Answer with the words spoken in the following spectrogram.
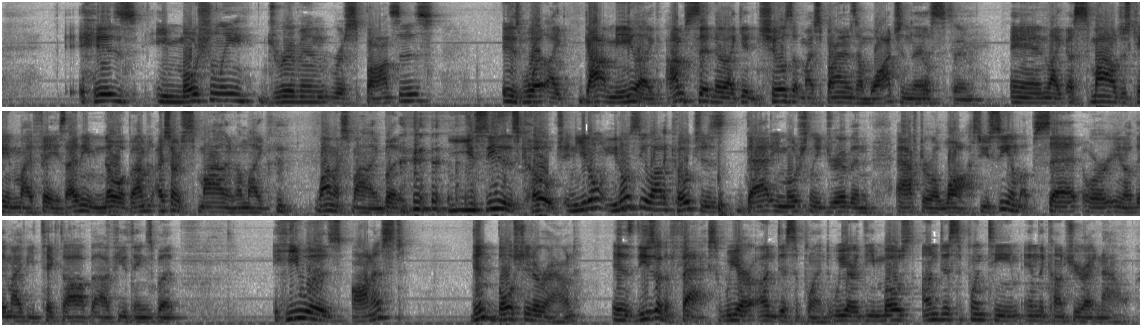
his emotionally driven responses is what like got me like I'm sitting there like getting chills up my spine as I'm watching this same. and like a smile just came to my face. I didn't even know it, but I'm, I started smiling. I'm like, why am I smiling? But you see this coach, and you don't you don't see a lot of coaches that emotionally driven after a loss. You see them upset, or you know they might be ticked off about a few things, but he was honest, didn't bullshit around. Is these are the facts? We are undisciplined. We are the most undisciplined team in the country right now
